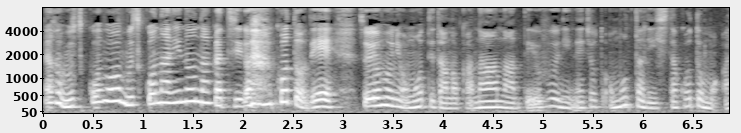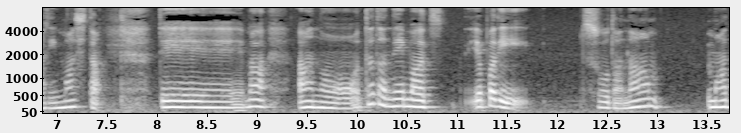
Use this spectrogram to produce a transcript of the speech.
だか息子は息子なりのなんか違うことでそういうふうに思ってたのかななんていうふうにねちょっと思ったりしたこともありました。でまああのただねまあやっぱりそうだな全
